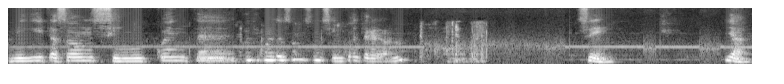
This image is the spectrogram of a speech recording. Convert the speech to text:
Amiguita, son 50. ¿Cuántos cuántos son? Son 50, creo, ¿no? Sí. Ya.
